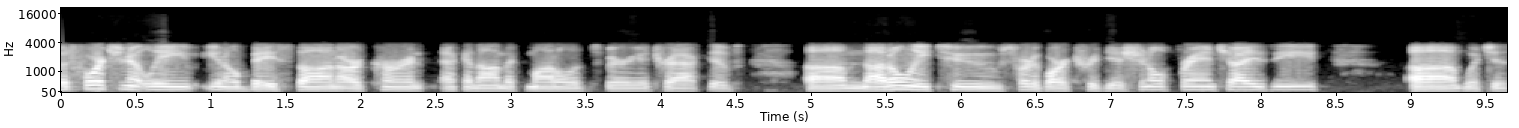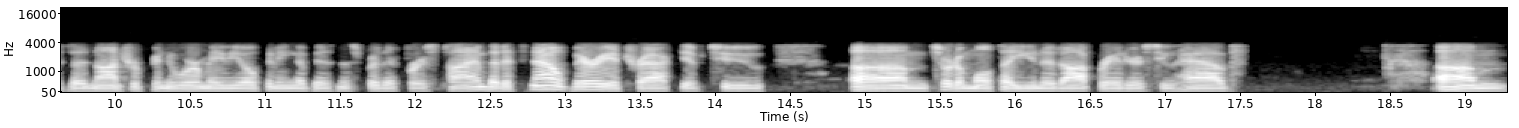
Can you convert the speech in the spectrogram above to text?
but fortunately, you know, based on our current economic model, it's very attractive, um, not only to sort of our traditional franchisee, um, which is an entrepreneur maybe opening a business for their first time, but it's now very attractive to um, sort of multi-unit operators who have, um,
